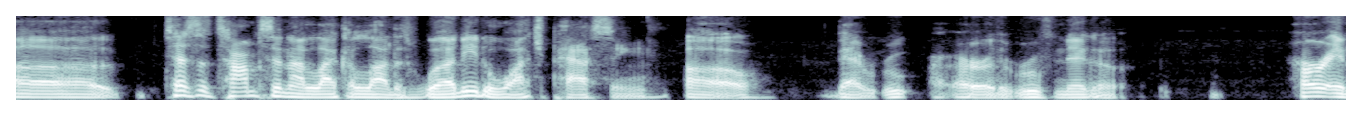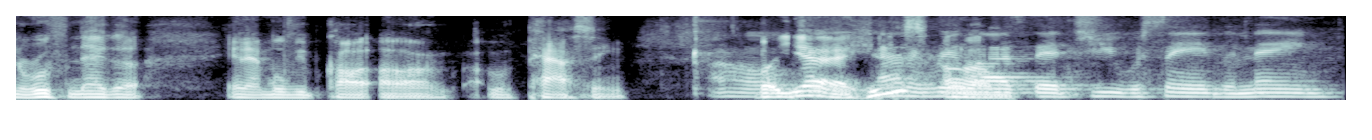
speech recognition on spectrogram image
uh, Tessa Thompson, I like a lot as well. I need to watch Passing. Uh, that her, the Roof Nega, her and Roof Nega in that movie called uh, Passing. Oh, but yeah, okay. I didn't realize that you were saying the name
